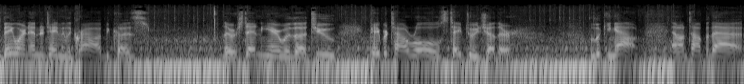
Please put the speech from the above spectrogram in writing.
they weren't entertaining the crowd because they were standing here with uh, two paper towel rolls taped to each other looking out. And on top of that,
